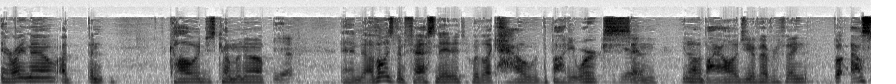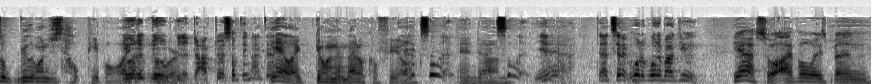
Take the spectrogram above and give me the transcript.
yeah, right now, I've been, college is coming up. Yeah. And I've always been fascinated with, like, how the body works Yeah. and, you know, the biology of everything. But I also really want to just help people. Like, You want to who are- be a doctor or something like that? yeah, like, go in the medical field. Excellent. And, um, Excellent. Yeah. That's it. What, what about you? Yeah, so I've always been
